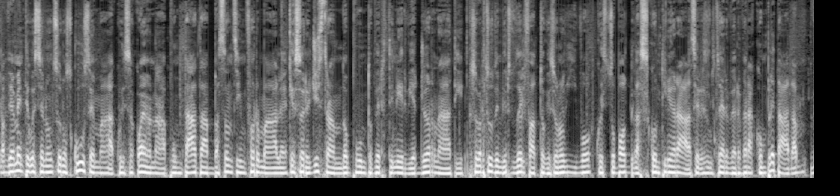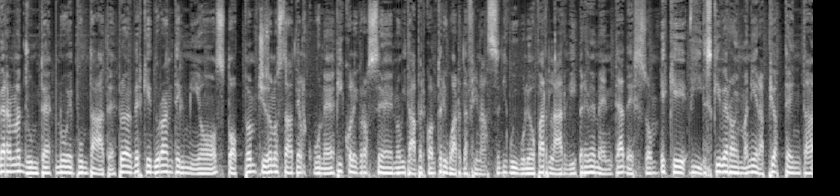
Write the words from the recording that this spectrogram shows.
Ovviamente queste non sono scuse ma questa qua è una puntata abbastanza informale che sto registrando appunto per tenervi aggiornati soprattutto in virtù del fatto che sono vivo questo podcast continuerà, la serie sul server verrà completata, verranno aggiunte nuove puntate, proprio perché durante il mio stop ci sono state alcune piccole grosse novità per quanto riguarda FreeNAS, di cui volevo parlarvi brevemente adesso e che vi scriverò in maniera più attenta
